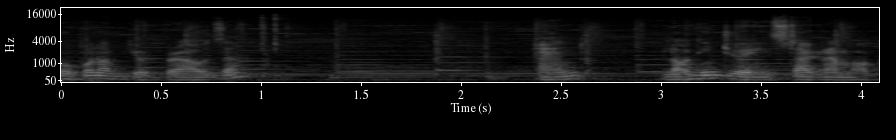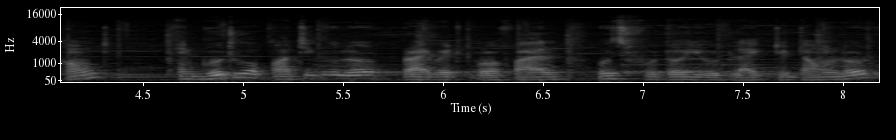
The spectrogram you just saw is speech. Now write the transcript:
Open up your browser and log into your Instagram account and go to a particular private profile whose photo you would like to download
